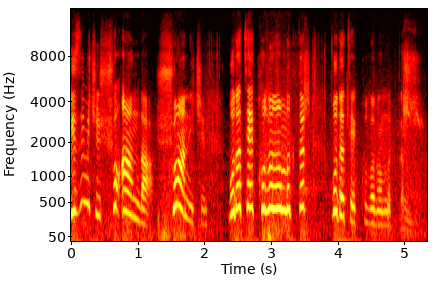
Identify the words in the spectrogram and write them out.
Bizim için şu anda, şu an için bu da tek kullanımlıktır, bu da tek kullanımlıktır.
